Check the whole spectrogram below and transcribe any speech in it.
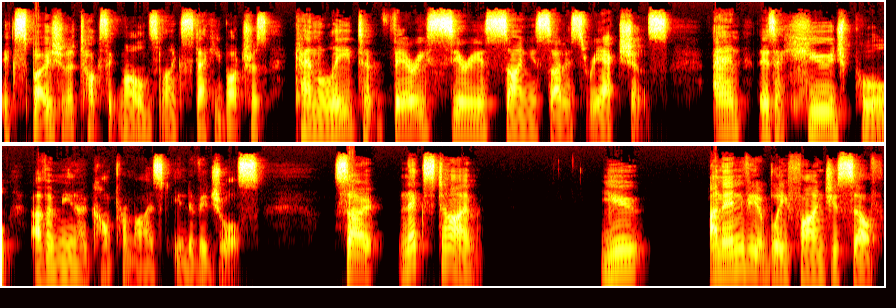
exposure to toxic molds like Stachybotrys can lead to very serious sinusitis reactions. And there's a huge pool of immunocompromised individuals. So, next time you unenviably find yourself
